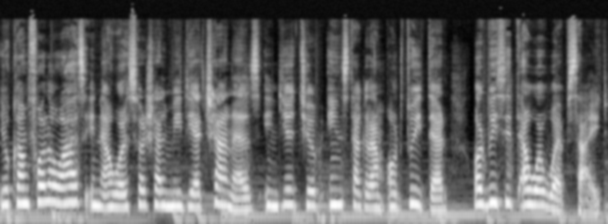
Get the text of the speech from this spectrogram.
You can follow us in our social media channels in YouTube, Instagram, or Twitter, or visit our website.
